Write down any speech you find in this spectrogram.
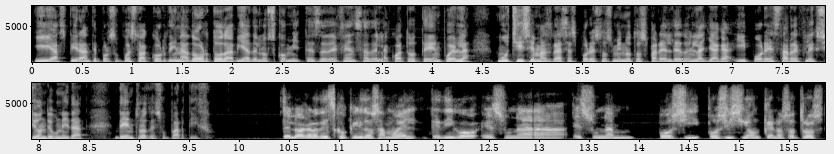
y aspirante, por supuesto, a coordinador todavía de los comités de defensa de la 4T en Puebla. Muchísimas gracias por estos minutos para el dedo en la llaga y por esta reflexión de unidad dentro de su partido. Te lo agradezco, querido Samuel. Te digo, es una, es una posición que nosotros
